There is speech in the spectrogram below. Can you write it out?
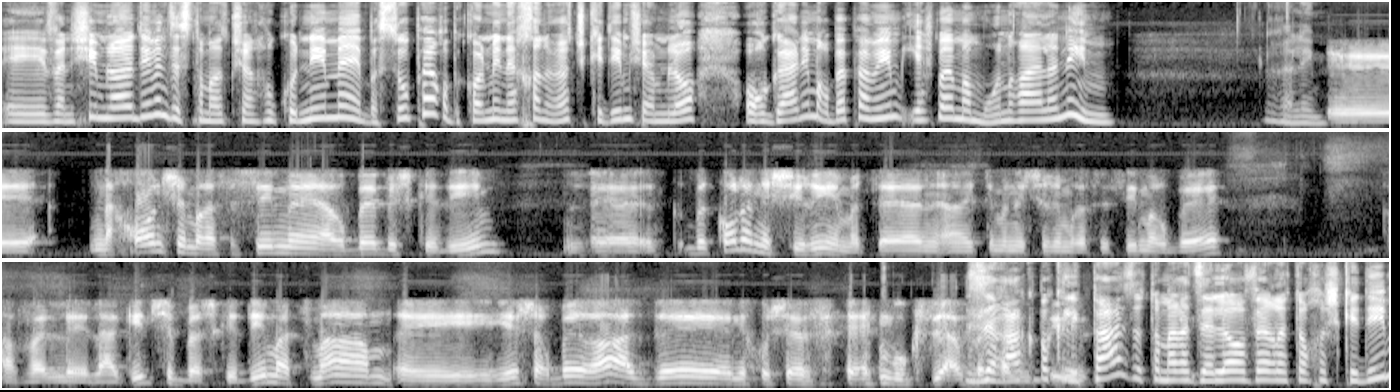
אה, ואנשים לא יודעים את זה, זאת אומרת, כשאנחנו קונים אה, בסופר או בכל מיני חנויות שקדים שהם לא אורגניים, הרבה פעמים יש בהם המון רעלנים. רעלים. אה, נכון שמרססים הרבה בשקדים, בכל הנשירים, העצים הנשירים מרססים הרבה, אבל להגיד שבשקדים עצמם אה, יש הרבה רעל, זה אני חושב מוגזם. זה רק לחלוטין. בקליפה? זאת אומרת, זה לא עובר לתוך השקדים?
